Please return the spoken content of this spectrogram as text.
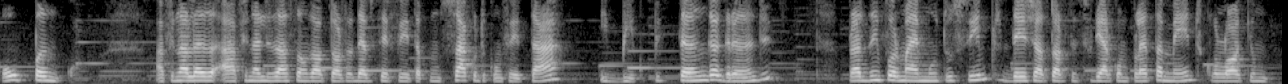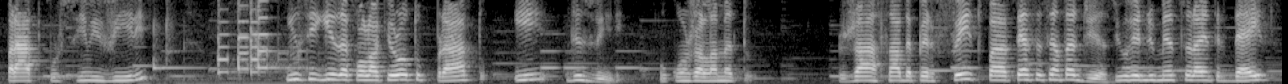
ou panko. A, finaliza a finalização da torta deve ser feita com um saco de confeitar e bico pitanga grande. Para desenformar é muito simples, deixe a torta esfriar completamente, coloque um prato por cima e vire. Em seguida, coloque outro prato e desvire. O congelamento já assado é perfeito para até 60 dias e o rendimento será entre 10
